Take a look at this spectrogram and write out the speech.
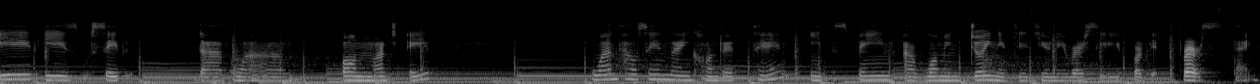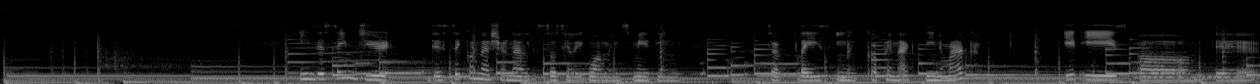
It is said that one, on March 8, 1910, in Spain, a woman joined the university for the first time. In the same year, the second National Socialist Women's Meeting took place in Copenhagen, Denmark. It is on the,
